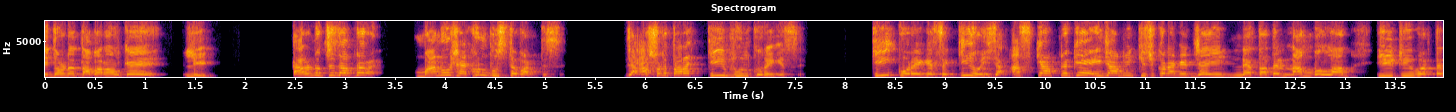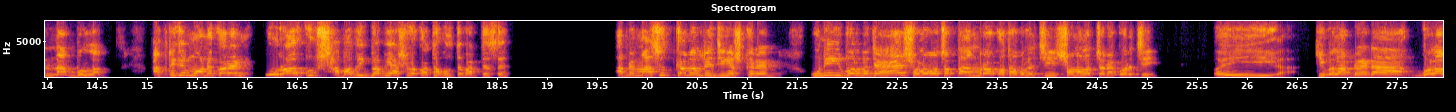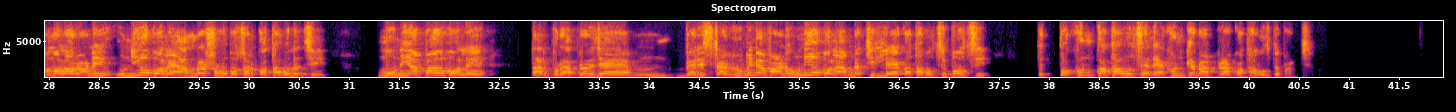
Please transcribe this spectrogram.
এই ধরনের দাবানলকে লিড। কারণ হচ্ছে যে আপনার মানুষ এখন বুঝতে পারতেছে যে আসলে তারা কি ভুল করে গেছে। কি করে গেছে, কি হয়েছে আজকে আপনাকে এই যে আমি কিছুক্ষণ আগে যেই নেতাদের নাম বললাম, ইউটিউবারদের নাম বললাম, আপনি কি মনে করেন ওরাও খুব স্বাভাবিকভাবে আসলে কথা বলতে পারতেছে? আপনি মাসুদ কামাল জিজ্ঞেস করেন, উনিই বলবে যে হ্যাঁ ষোলো বছর তো আমরাও কথা বলেছি, সমালোচনা করেছি। ওই, কি বলে আপনার এটা, গোলাম মোল্লা রনি, উনিও বলে, আমরা ষোলো বছর কথা বলেছি। মনিয়াপাও বলে, তারপরে আপনার যে ব্যারিস্টার রুমিনা ফার্ন উনিও বলে, আমরা চিল্লে কথা বলছি বলছি। তখন কথা বলছেন, এখন কেন আপনারা কথা বলতে পারছেন?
